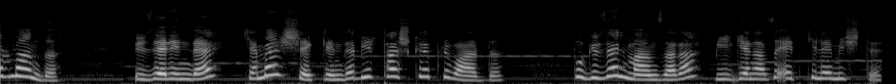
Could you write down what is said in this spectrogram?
ormandı. Üzerinde kemer şeklinde bir taş köprü vardı. Bu güzel manzara Bilgenaz'ı etkilemişti.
